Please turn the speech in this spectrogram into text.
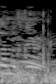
Let's go, let's.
